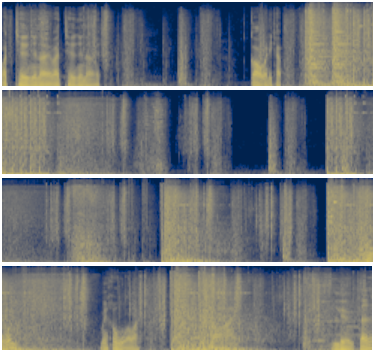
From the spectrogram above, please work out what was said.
วัดเชิงกันหน่อย วัดเชิงกันหน่อยก็ออกมาดิครับ โอ้ย ไม่เข้าหัววะร้อย เหลืองเตอะ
